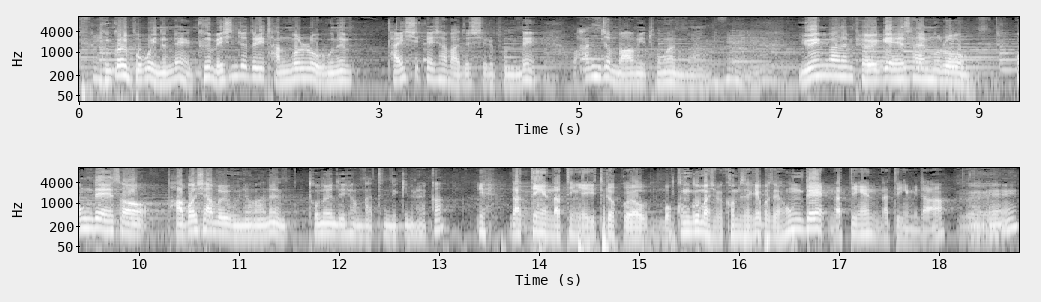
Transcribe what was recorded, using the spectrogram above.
그걸 보고 있는데 그 메신저들이 단골로 오는 bicycle shop 아저씨를 보는데 완전 마음이 동하는 거야. 유행과는 별개의 삶으로 홍대에서 바버샵을 운영하는 도널드 형 같은 느낌을 할까? 예, Nothing and Nothing 얘기 드렸고요. 뭐 궁금하시면 검색해 보세요. 홍대 Nothing and Nothing입니다. 네. 네.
